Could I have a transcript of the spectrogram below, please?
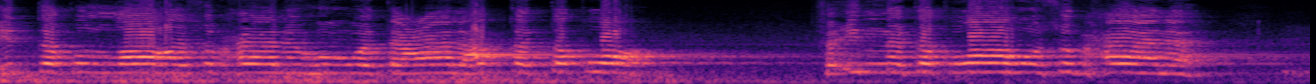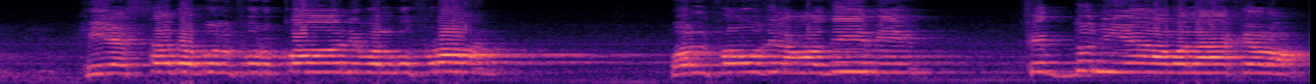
اتقوا الله سبحانه وتعالى حق التقوى. فإن تقواه سبحانه هي سبب الفرقان والغفران والفوز العظيم في الدنيا والآخرة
